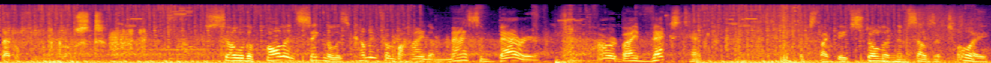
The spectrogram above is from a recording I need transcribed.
battlefield, Ghost. So the fallen signal is coming from behind a massive barrier powered by Vex Tech. Looks like they've stolen themselves a toy.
